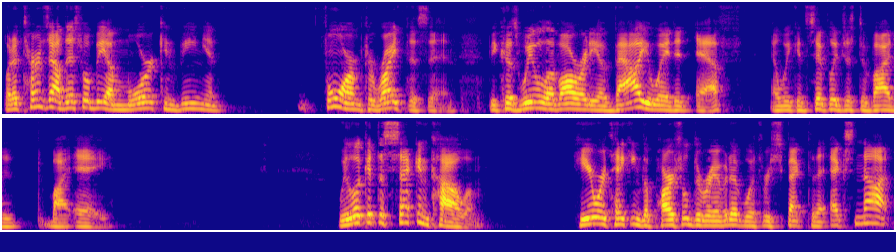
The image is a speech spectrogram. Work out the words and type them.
but it turns out this will be a more convenient form to write this in because we will have already evaluated f and we can simply just divide it by a. We look at the second column. Here we're taking the partial derivative with respect to the x naught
